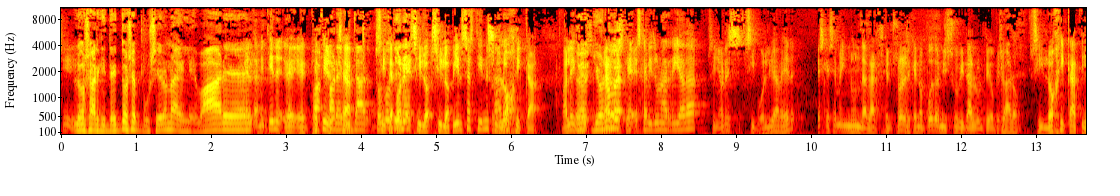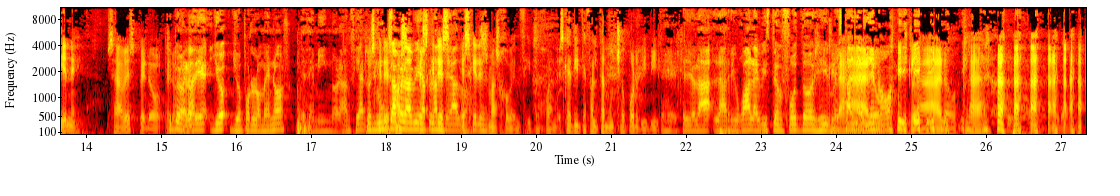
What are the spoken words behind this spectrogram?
Sí. los arquitectos se pusieron a elevar. A ver, también tiene, eh, pa- quiero decir, para o sea, evitar, si, todo te tiene- pones- si, lo, si lo piensas, tiene su lógica. ¿vale? Y Pero dices, yo no claro, me- es, que, es que ha habido una riada, señores, si vuelve a haber, es que se me inunda el ascensor, es que no puedo ni subir al último piso. Claro. Si lógica tiene, ¿sabes? Pero, sí, pero claro, nadie, yo, yo por lo menos, desde mi ignorancia, tú es que nunca eres me más- lo había es que eres- planteado. es que eres más jovencito, Juan. Es que a ti te falta mucho por vivir. Que- que yo la, la Rigua la he visto en fotos y me está ya lleno. y- claro, claro.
